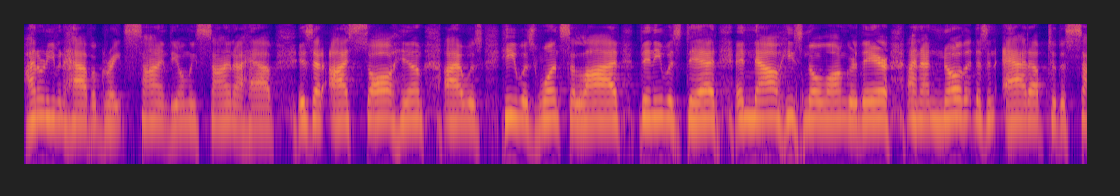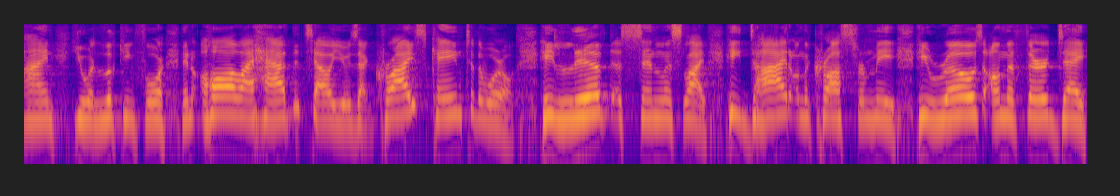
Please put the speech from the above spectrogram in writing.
I don't even have a great sign. The only sign I have is that I saw him. I was, he was once alive, then he was dead, and now he's no longer there. And I know that doesn't add up to the sign you are looking for. And all I have to tell you is that Christ came to the world. He lived a sinless life. He died on the cross for me. He rose on the third day.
